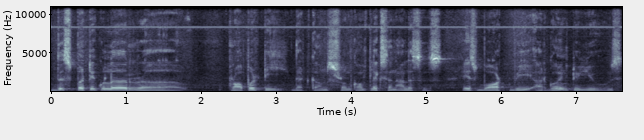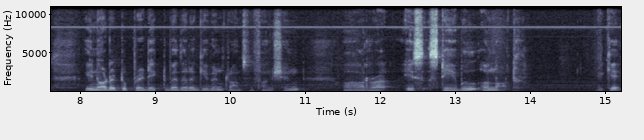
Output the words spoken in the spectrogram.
this particular uh, property that comes from complex analysis is what we are going to use in order to predict whether a given transfer function or uh, is stable or not. Okay.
